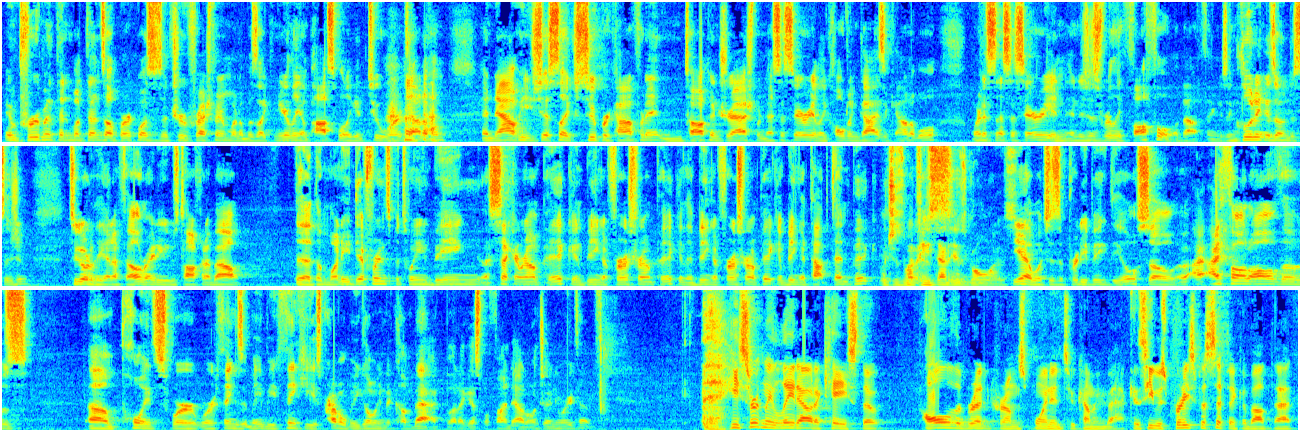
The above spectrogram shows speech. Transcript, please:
improvement than what Denzel Burke was as a true freshman when it was like nearly impossible to get two words out of him? And now he's just like super confident and talking trash when necessary, like holding guys accountable when it's necessary, and, and is just really thoughtful about things, including his own decision to go to the NFL. Right? He was talking about the the money difference between being a second round pick and being a first round pick, and then being a first round pick and being a top ten pick, Which is what he said his goal is. yeah, which is a pretty big deal. So I, I thought all of those um, points were, were things that made me think he is probably going to come back, but I guess we'll find out on January 10th. He certainly laid out a case that all of the breadcrumbs pointed to coming back because he was pretty specific about that.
